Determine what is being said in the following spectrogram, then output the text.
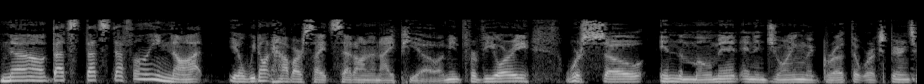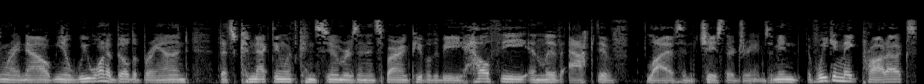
No, that's that's definitely not you know, we don't have our sights set on an IPO. I mean, for Vuori, we're so in the moment and enjoying the growth that we're experiencing right now. You know, we want to build a brand that's connecting with consumers and inspiring people to be healthy and live active lives and chase their dreams. I mean, if we can make products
